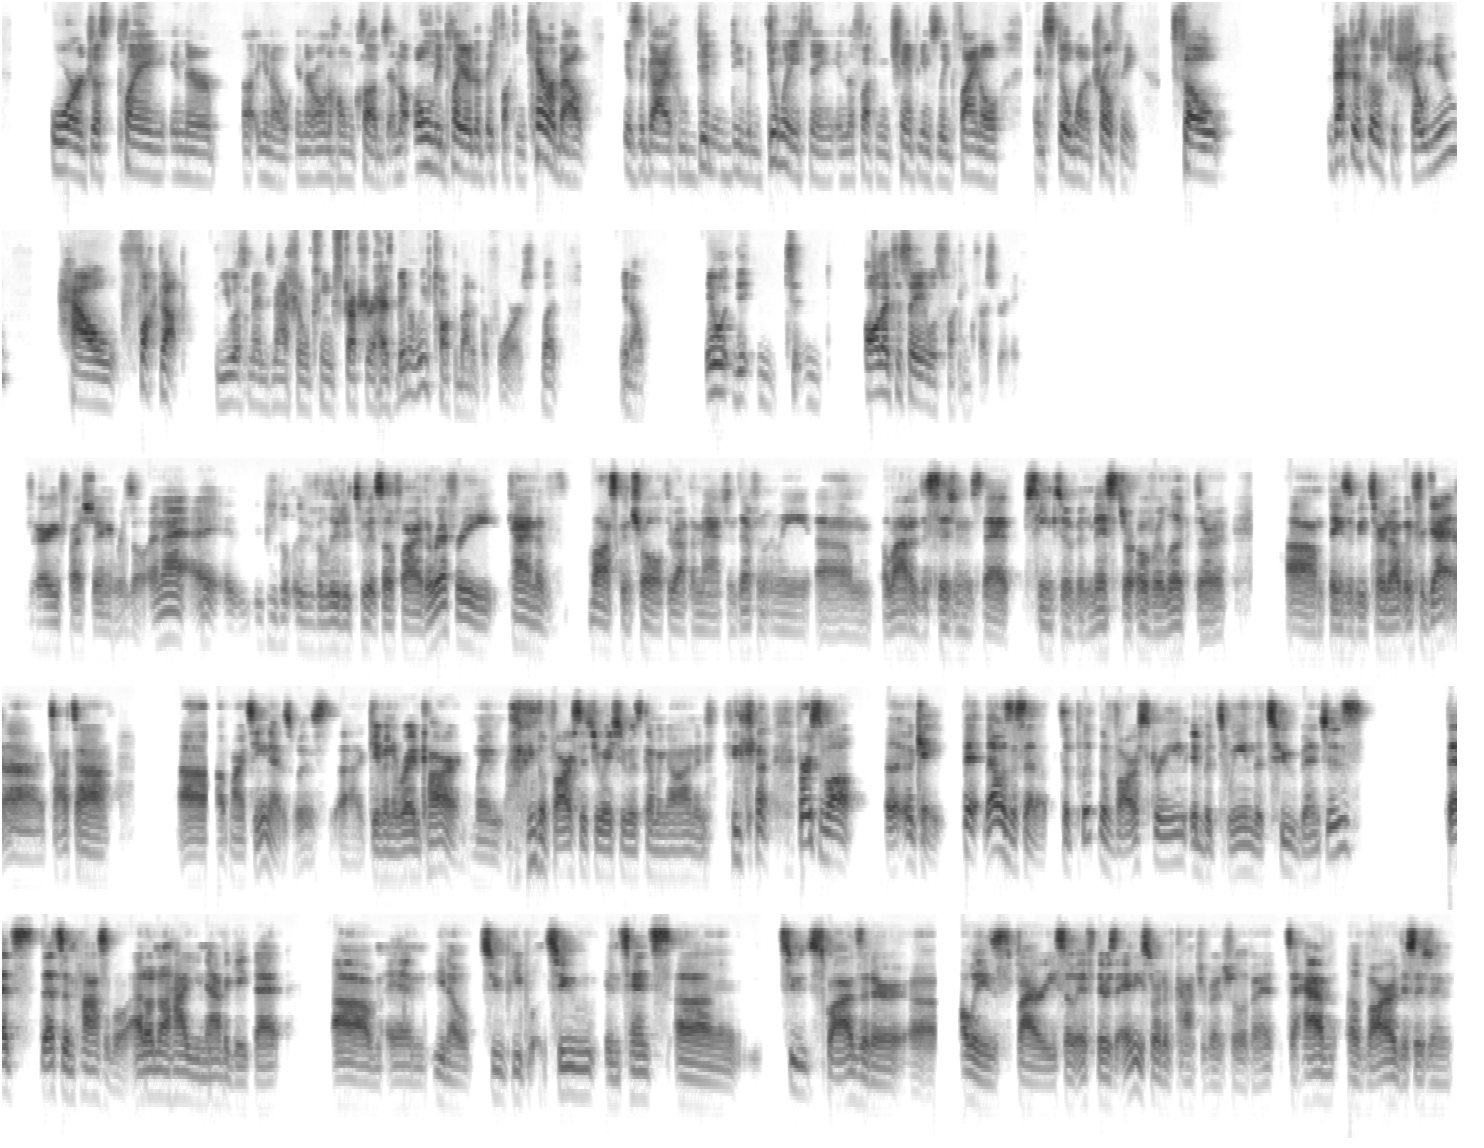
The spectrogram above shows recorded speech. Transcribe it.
or just playing in their uh, you know in their own home clubs and the only player that they fucking care about is the guy who didn't even do anything in the fucking Champions League final and still won a trophy. So that just goes to show you how fucked up the U.S. men's national team structure has been, and we've talked about it before. But you know, it, to, all that to say, it was fucking frustrating. very frustrating result. And I, I people have alluded to it so far. The referee kind of lost control throughout the match, and definitely um, a lot of decisions that seem to have been missed or overlooked, or um, things that we turned out. We forget uh, Tata uh, Martinez was uh, given a red card when the VAR situation was coming on, and got, first of all, uh, okay, that, that was a setup to put the VAR screen in between the two benches. That's that's impossible. I don't know how you navigate that. Um, and you know, two people, two intense, uh, two squads that are uh, always fiery. So if there's any sort of controversial event, to have a VAR decision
